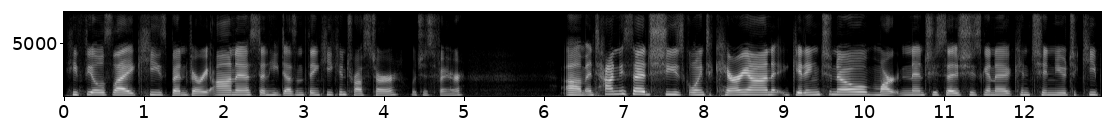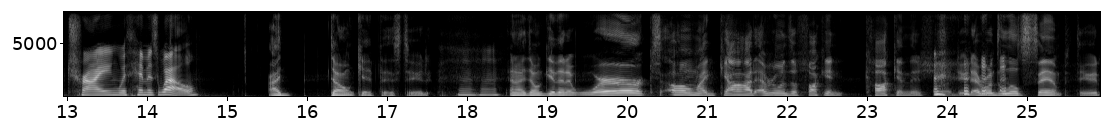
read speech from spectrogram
He feels like he's been very honest and he doesn't think he can trust her, which is fair. Um, and Tanya said she's going to carry on getting to know Martin and she says she's going to continue to keep trying with him as well. I don't get this, dude. Mm-hmm. And I don't get that it works. Oh my god, everyone's a fucking cock in this show, dude. Everyone's a little simp, dude.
